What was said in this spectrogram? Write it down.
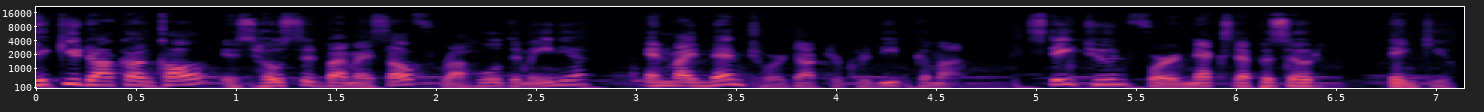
PICU Doc on Call is hosted by myself, Rahul Damania, and my mentor, Dr. Pradeep Kamat. Stay tuned for our next episode. Thank you.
